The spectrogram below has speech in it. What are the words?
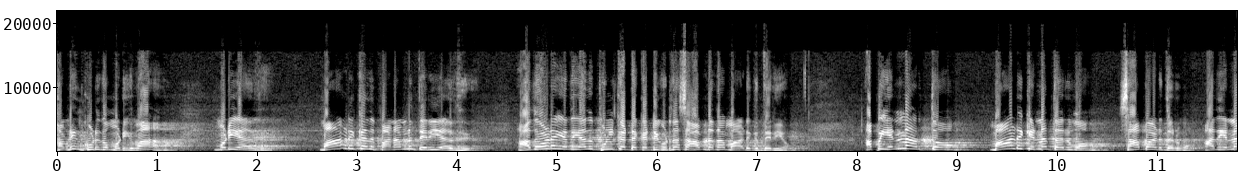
அப்படின்னு கொடுக்க முடியுமா? முடியாது. மாடுக்கு அது பணம்னு தெரியாது. அதோட எதையாவது புல்கட்டை கட்டி கொடுத்தா சாப்பிட தான் மாடுக்கு தெரியும். அப்ப என்ன அர்த்தம்? மாடுக்கு என்ன தருவோம்? சாப்பாடு தருவோம். அது என்ன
